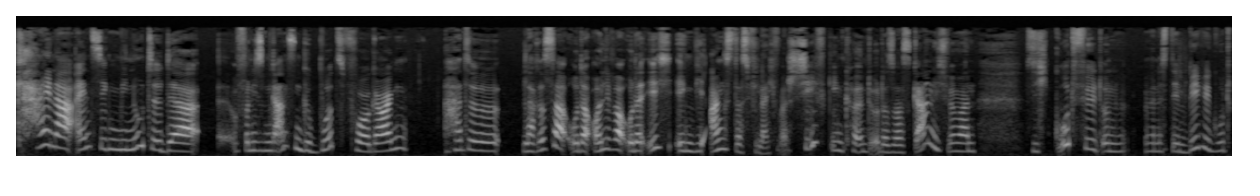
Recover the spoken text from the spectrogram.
keiner einzigen Minute der, von diesem ganzen Geburtsvorgang hatte Larissa oder Oliver oder ich irgendwie Angst, dass vielleicht was schief gehen könnte oder sowas gar nicht. Wenn man sich gut fühlt und wenn es dem Baby gut,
